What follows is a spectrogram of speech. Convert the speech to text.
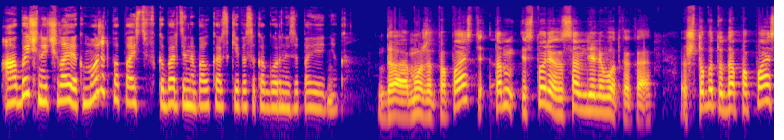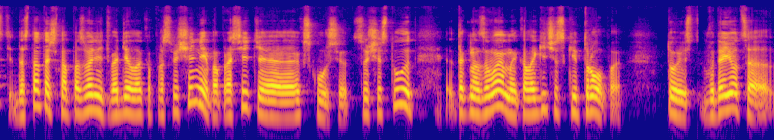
А обычный человек может попасть в Кабардино-Балкарский высокогорный заповедник? Да, может попасть. Там история на самом деле вот какая. Чтобы туда попасть, достаточно позвонить в отдел экопросвещения и попросить э, экскурсию. Существуют так называемые экологические тропы. То есть выдается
